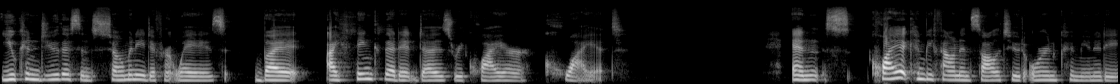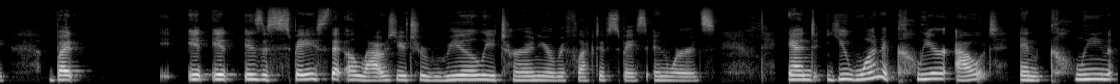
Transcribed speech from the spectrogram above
You can do this in so many different ways, but I think that it does require quiet. And quiet can be found in solitude or in community, but it, it is a space that allows you to really turn your reflective space inwards and you want to clear out and clean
